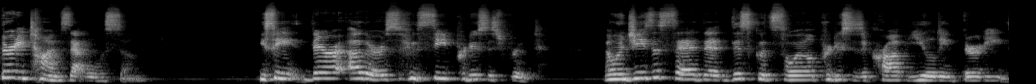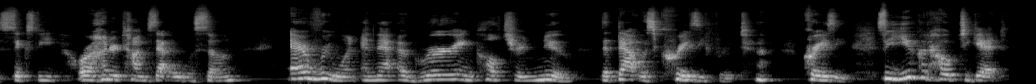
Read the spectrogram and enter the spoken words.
30 times that what was sown. You see, there are others whose seed produces fruit. And when Jesus said that this good soil produces a crop yielding 30, 60, or 100 times that what was sown, everyone in that agrarian culture knew that that was crazy fruit. crazy. So you could hope to get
